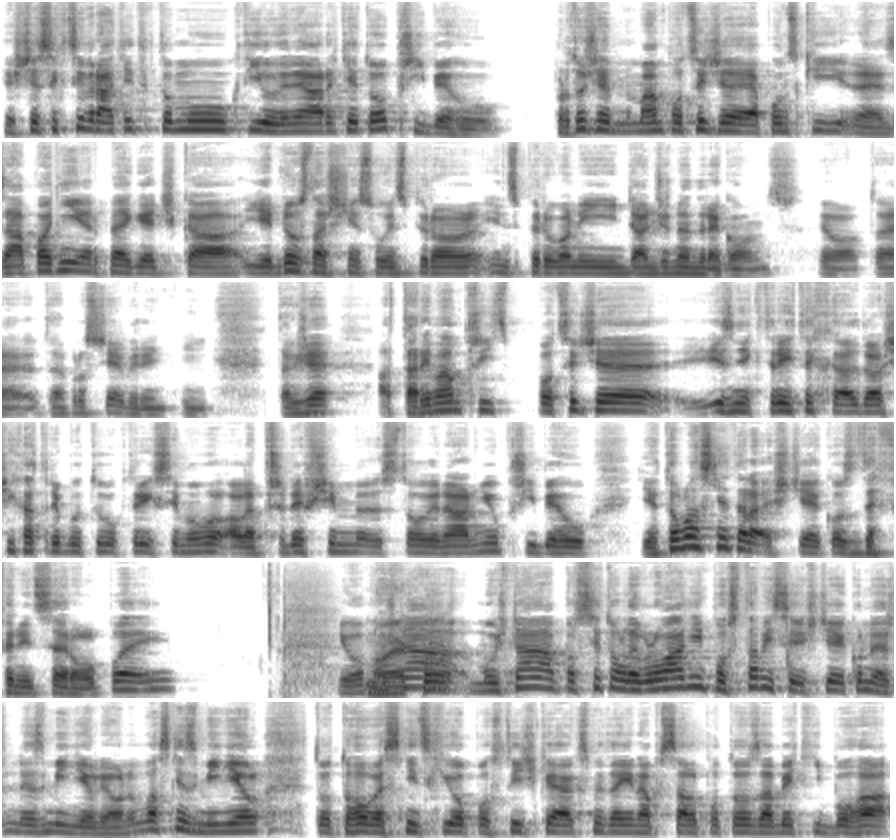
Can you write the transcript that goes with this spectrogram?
ještě se chci vrátit k tomu, k té linearitě toho příběhu. Protože mám pocit, že japonský, ne, západní RPGčka jednoznačně jsou inspirovaný, inspirovaný Dungeon and Dragons. Jo, to je, to je prostě evidentní. Takže a tady mám přijít pocit, že i z některých těch dalších atributů, o kterých si mluvil, ale především z toho lineárního příběhu, je to vlastně teda ještě jako z definice roleplay? Jo, no možná, jako... možná prostě to levelování postavy se ještě jako ne, nezmínil. Jo. On vlastně zmínil to toho vesnického postička, jak jsme tady napsal, po toho zabití boha,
